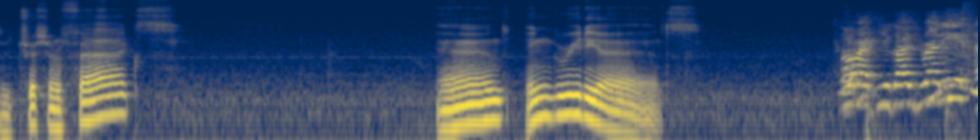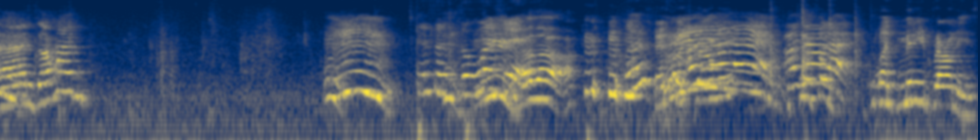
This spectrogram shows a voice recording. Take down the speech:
Nutrition facts and ingredients. All right, you guys ready? And go ahead. Mmm. This is mm. delicious. Another. Tastes like brownies. I know it. Like mini brownies.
